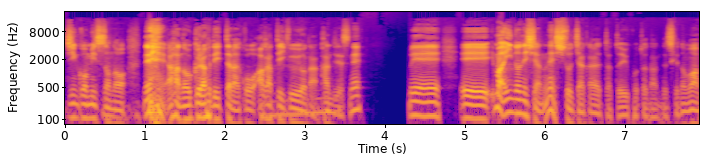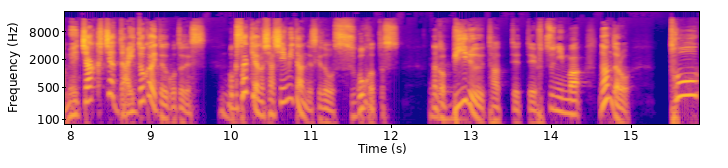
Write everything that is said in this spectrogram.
人口密度のね、あの、グラフで言ったらこう上がっていくような感じですね。で、えーまあ、インドネシアのね、首都ジャカルタということなんですけども、まあ、めちゃくちゃ大都会ということです。うん僕さっきあの写真見たんですけど、すごかったです。なんかビル建ってて、普通にま、なんだろう、東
